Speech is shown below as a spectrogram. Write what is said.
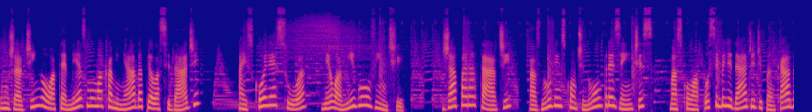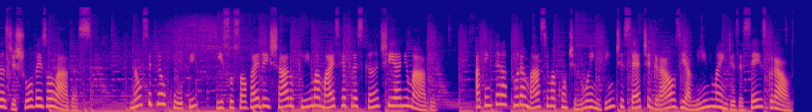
um jardim ou até mesmo uma caminhada pela cidade? A escolha é sua, meu amigo ouvinte. Já para a tarde, as nuvens continuam presentes, mas com a possibilidade de pancadas de chuva isoladas. Não se preocupe, isso só vai deixar o clima mais refrescante e animado. A temperatura máxima continua em 27 graus e a mínima em 16 graus.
